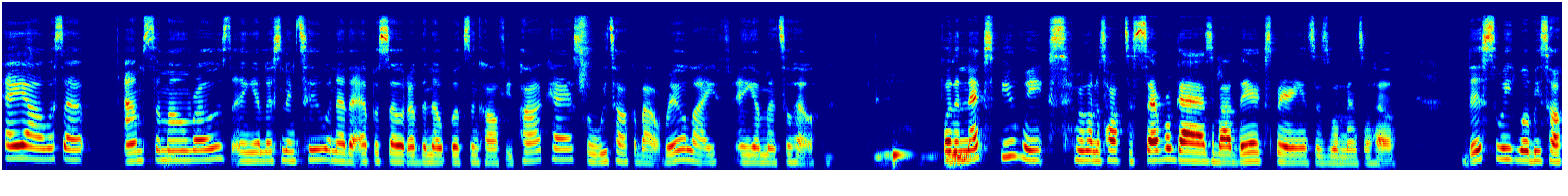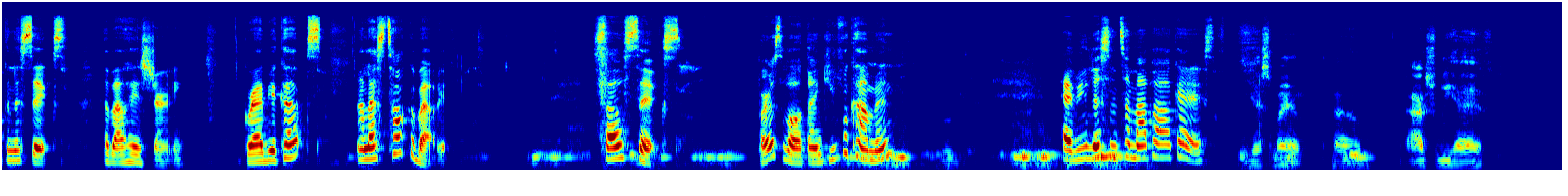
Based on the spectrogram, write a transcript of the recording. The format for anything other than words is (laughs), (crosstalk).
Hey y'all, what's up? I'm Simone Rose, and you're listening to another episode of the Notebooks and Coffee podcast where we talk about real life and your mental health. For the next few weeks, we're going to talk to several guys about their experiences with mental health. This week, we'll be talking to Six about his journey. Grab your cups and let's talk about it. So, Six, first of all, thank you for coming. Have you listened to my podcast? Yes, ma'am. Um, actually have.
